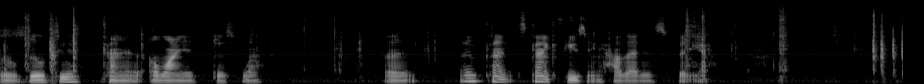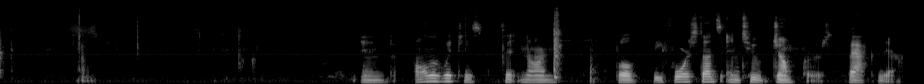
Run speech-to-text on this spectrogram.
little build to it, kind of align it just well. Uh, I'm kind of, it's kind of confusing how that is, but yeah. And all of which is sitting on both the four studs and two jumpers back there.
